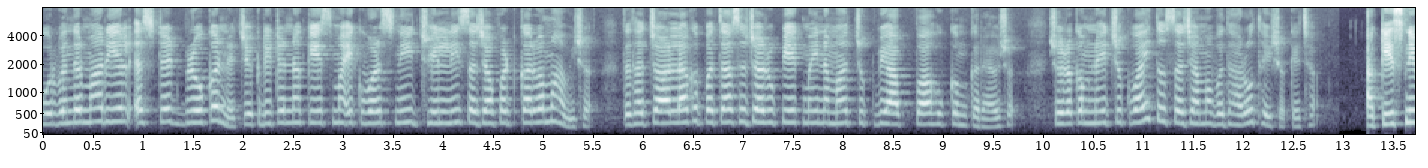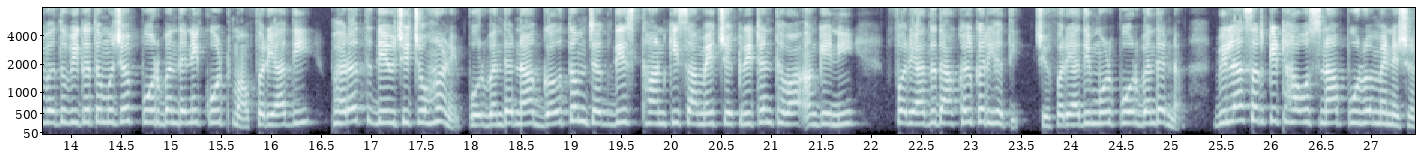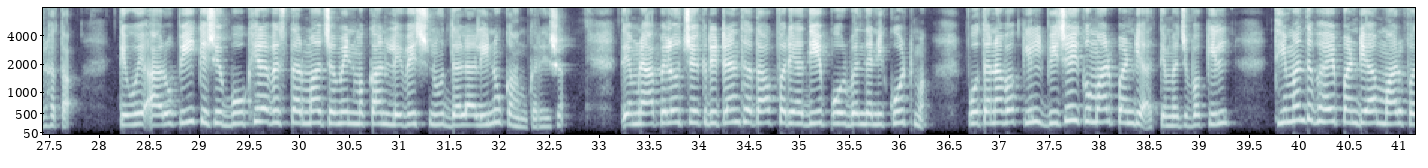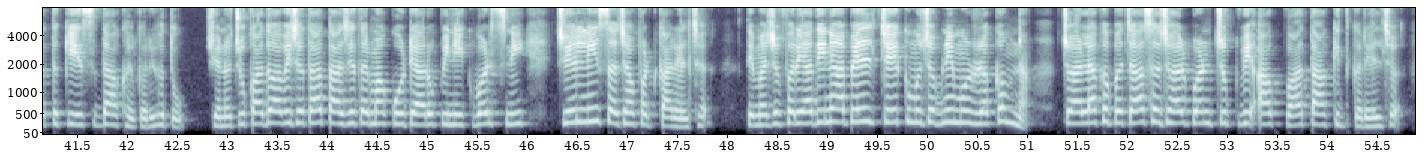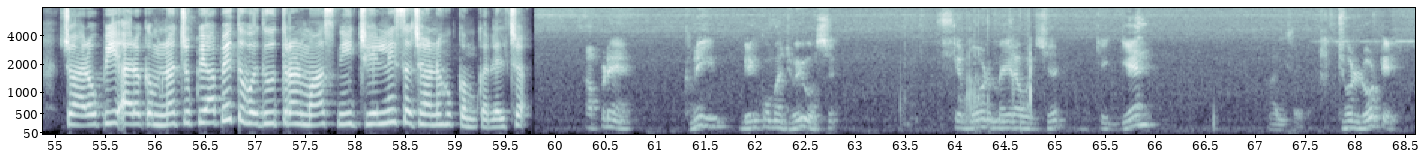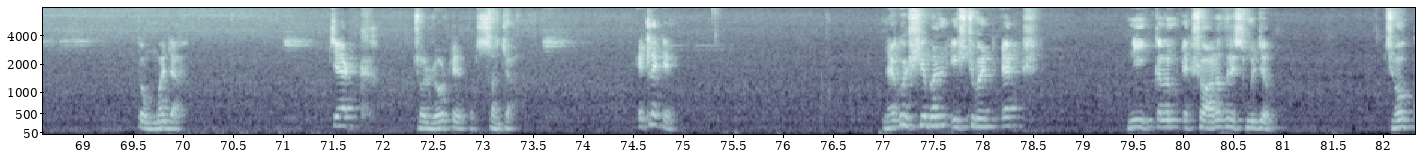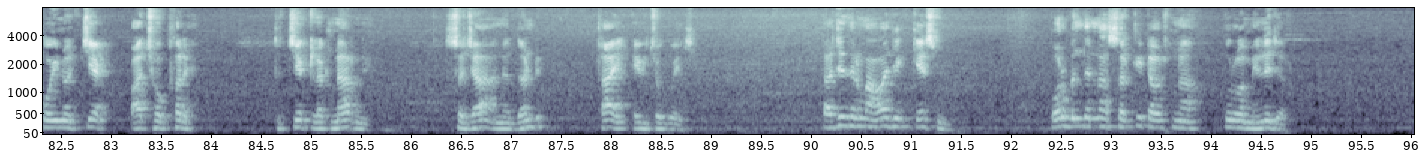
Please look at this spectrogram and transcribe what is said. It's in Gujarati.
પોરબંદરમાં રિયલ એસ્ટેટ બ્રોકરને ચેક રિટર્નના કેસમાં એક વર્ષની જેલની સજા ફટકારવામાં આવી છે તથા ચાર લાખ પચાસ હજાર રૂપિયા એક મહિનામાં ચૂકવી આપવા હુકમ કરાયો છે. જો રકમ નહીં ચૂકવાય તો સજામાં વધારો થઈ શકે છે. આ કેસની વધુ વિગતો મુજબ પોરબંદરની કોર્ટમાં ફરિયાદી ભરત દેવજી ચૌહાણે પોરબંદરના ગૌતમ જગદીશ થાનકી સામે ચેક રિટર્ન થવા અંગેની ફરિયાદ દાખલ કરી હતી, જે ફરિયાદી મૂળ પોરબંદરના વિલા સર્કિટ હાઉસના પૂર્વ મેનેજર હતા. તેઓએ આરોપી કે જે બોખીરા વિસ્તારમાં જમીન, મકાન, લેવેચનું, દલાલીનું કામ કરે છે. તેમણે આપેલો ચેક રિટર્ન થતાં ફરિયાદીએ પોરબંદરની કોર્ટમાં પોતાના વકીલ વિજયકુમાર પંડ્યા તેમજ વકીલ ધીમંતભાઈ પંડ્યા મારફત કેસ દાખલ કર્યો હતો. જેનો ચુકાદો આવી જતાં તાજેતરમાં કોર્ટે આરોપીને એક વર્ષની જેલની સજા ફટકારેલ છે. તેમજ ફરિયાદીને આપેલ ચેક મુજબની મૂળ રકમના ચાર લાખ પચાસ હજાર પણ ચૂકવી આપવા તાકીદ કરેલ છે. જો આરોપી આ રકમ ન ચૂકવી આપે તો વધુ ત્રણ માસની જેલની સજાનો હુકમ કરેલ છે. આપણે ઘણી બેંકોમાં જોયું હશે કે બોર્ડ માર્યા હોય છે કે ગેન જો લોટે તો મજા. ચેક જો લોટે તો સજા. એટલે કે નેગોશિયેબલ ઇન્સ્ટ્રુમેન્ટ એક્ટની કલમ એકસો આડત્રીસ મુજબ જો કોઈનો ચેક પાછો ફરે, તો ચેક લખનારને સજા અને દંડ થાય એવી જોગવાઈ છે. તાજેતરમાં આવા જ એક કેસમાં પોરબંદરના સર્કિટ હાઉસના પૂર્વ મેનેજર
